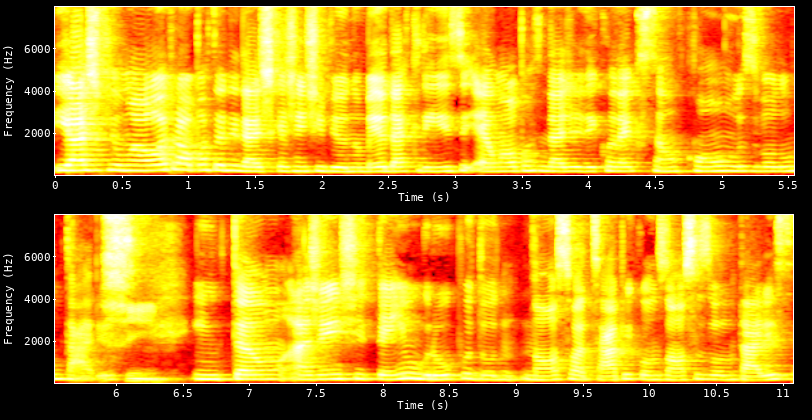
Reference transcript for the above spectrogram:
E acho que uma outra oportunidade que a gente viu no meio da crise é uma oportunidade de conexão com os voluntários. Sim. Então, a gente tem um grupo do nosso WhatsApp com os nossos voluntários,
